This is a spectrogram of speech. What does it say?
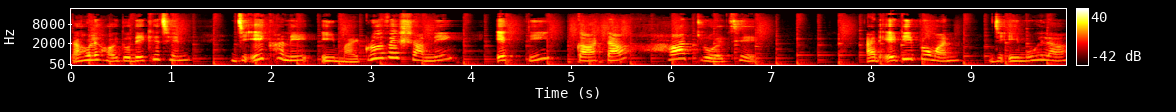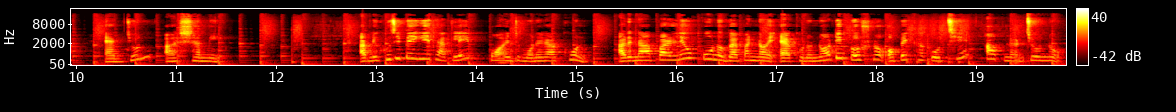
তাহলে হয়তো দেখেছেন যে এখানে এই মাইক্রোওয়েভের সামনে একটি কাটা হাত রয়েছে। আর এটি প্রমাণ যে এই মহিলা একজন আসামি। আপনি খুঁজে পেয়ে গিয়ে থাকলে পয়েন্ট মনে রাখুন। আর না পারলেও কোনো ব্যাপার নয়, এখনও নটি প্রশ্ন অপেক্ষা করছে আপনার জন্য।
